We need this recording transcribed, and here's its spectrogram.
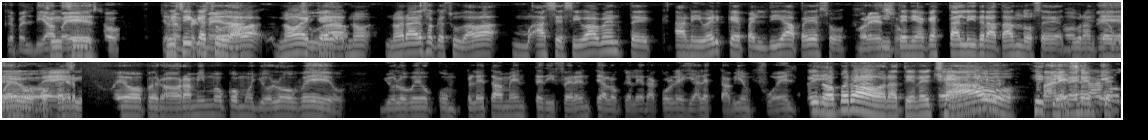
que perdía sí. peso, sí, tiene sí, que sudaba. No, es sudaba. que no, no era eso, que sudaba excesivamente a nivel que perdía peso por y tenía que estar hidratándose durante el juego. pero- si- Pero, pero ahora mismo como yo lo veo, yo lo veo completamente diferente a lo que él era colegial, está bien fuerte. Y no, pero ahora tiene chavo. y tiene gente. no,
